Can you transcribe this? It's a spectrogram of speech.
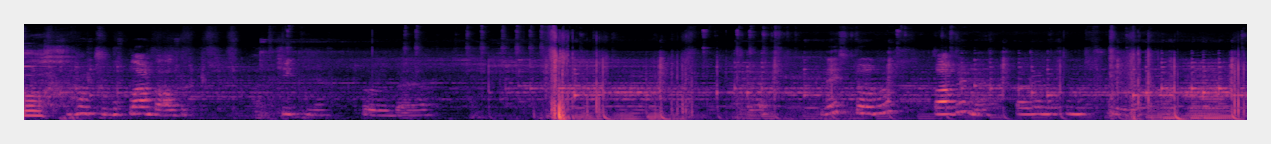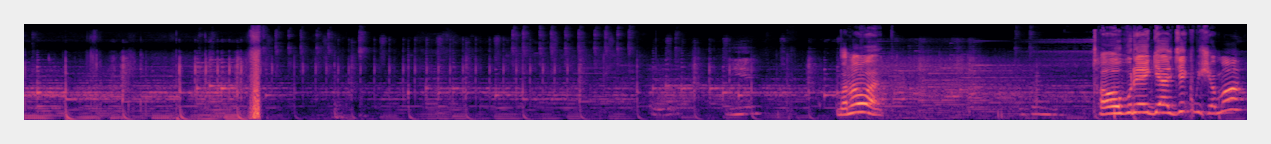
Oh. Çubuklar da aldık. Kik mi? Tövbe. Evet. Ne istiyordunuz? Kahve mi? Kahve makinesi şurada. Evet. İyi. Bana bak. Tava buraya gelecekmiş ama.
